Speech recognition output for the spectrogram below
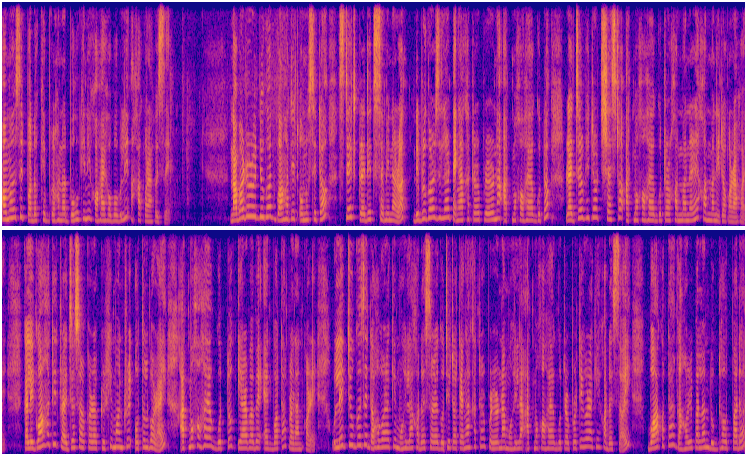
সময়োচিত পদক্ষেপ গ্ৰহণত বহুখিনি সহায় হ'ব বুলি আশা কৰা হৈছে। নাবাৰ্ডৰ উদ্যোগত গুৱাহাটীত অনুষ্ঠিত ষ্টেট ক্ৰেডিট ছেমিনাৰত ডিব্ৰুগড় জিলাৰ টেঙাখাটৰ প্ৰেৰণা আত্মসহায়ক গোটক ৰাজ্যৰ ভিতৰত শ্ৰেষ্ঠ আত্মসহায়ক গোটৰ সন্মানেৰে সন্মানিত কৰা হয়। কালি গুৱাহাটীত ৰাজ্য চৰকাৰৰ কৃষিমন্ত্ৰী অতুল বৰাই আত্মসহায়ক গোটটোক ইয়াৰ বাবে এক বঁটা প্ৰদান কৰে। উল্লেখযোগ্য যে দহগৰাকী মহিলা সদস্যৰে গঠিত টেঙাখাটৰ প্ৰেৰণা মহিলা আত্মসহায়ক গোটৰ প্ৰতিগৰাকী সদস্যই বোৱা কটা গাহৰি পালন দুগ্ধ উৎপাদন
